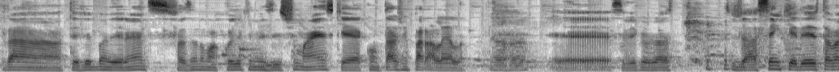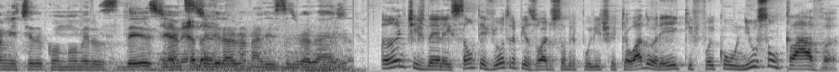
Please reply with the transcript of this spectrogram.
para TV Bandeirantes fazendo uma coisa que não existe mais, que é contagem paralela. Uhum. É, você vê que eu já, já sem querer estava metido com números desde É antes verdade. de virar jornalista de verdade. Antes da eleição, teve outro episódio sobre política que eu adorei, que foi com o Nilson Clava,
